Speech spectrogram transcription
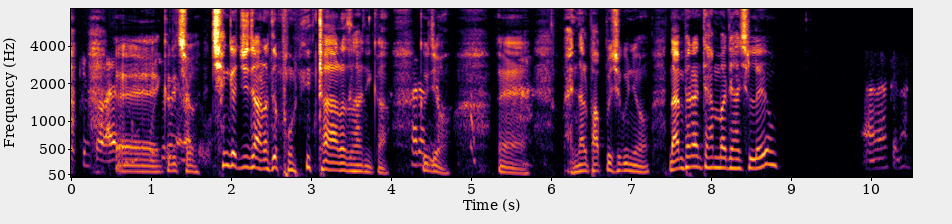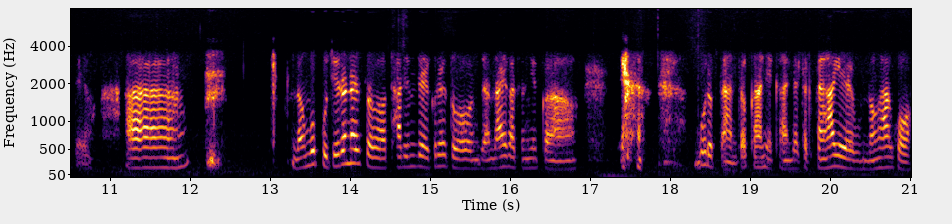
좋긴 좋아요. 예, 그렇죠. 챙겨주지 않아도 본인이 다 알아서 하니까. 그럼요. 그죠? 예. 맨날 바쁘시군요. 남편한테 한마디 하실래요? 안 하긴 한데요. 아, 너무 부지런해서 다른데 그래도 이제 나이가 드니까 무릎도 안 좋고 하니까 이제 적당하게 운동하고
